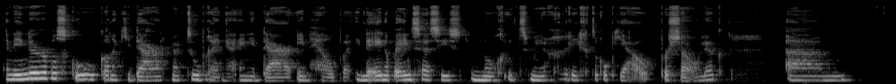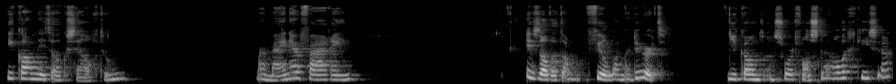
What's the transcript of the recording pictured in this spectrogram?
En in de Herbal School kan ik je daar naartoe brengen en je daarin helpen. In de één op één sessies nog iets meer gerichter op jou persoonlijk. Ehm, je kan dit ook zelf doen. Maar mijn ervaring is dat het dan veel langer duurt. Je kan een soort van snelweg kiezen.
